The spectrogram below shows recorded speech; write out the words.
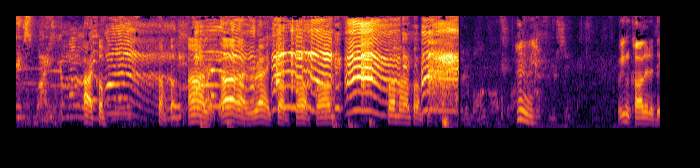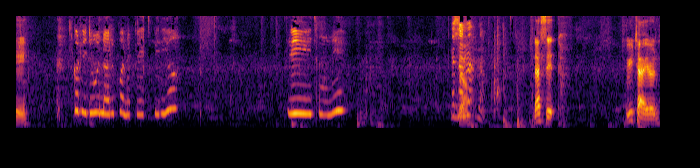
This way, go. All right, come. Come, come. All right, all right. Come, come, come. Come on, pumpkin. Anyway, we can call it a day. Could we do another Funny Plates video? Please, mommy. No, So. That's it. Retired.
